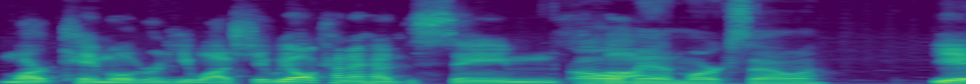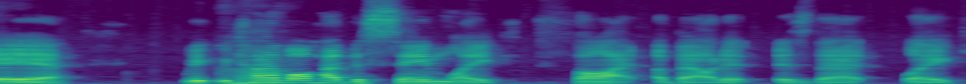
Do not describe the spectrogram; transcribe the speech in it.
Mark came over and he watched it. We all kind of had the same. oh thought. man, Mark Sawa. Yeah, yeah. We we Huh. kind of all had the same like thought about it is that like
